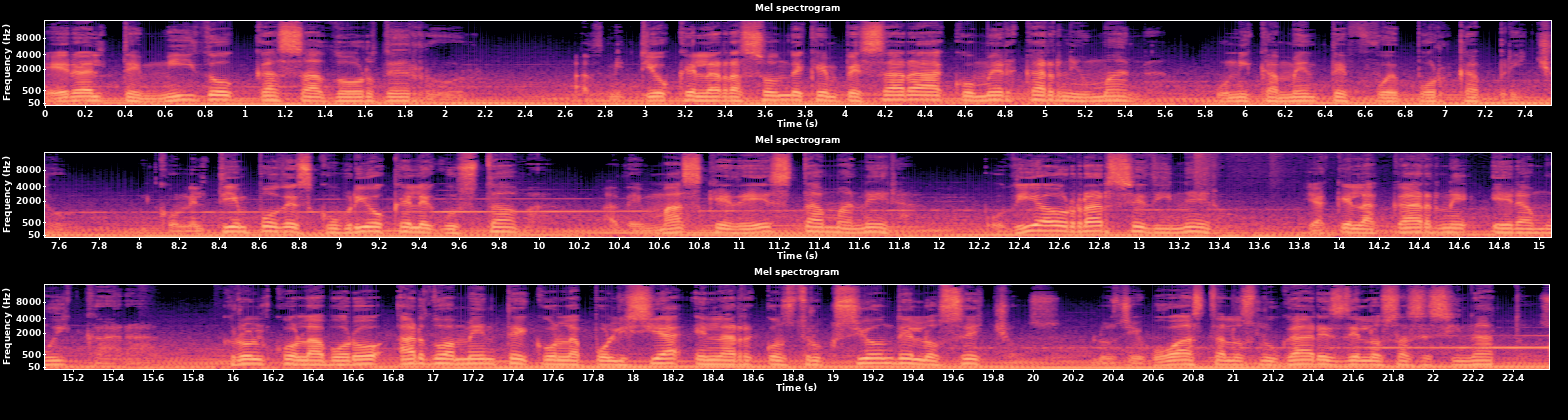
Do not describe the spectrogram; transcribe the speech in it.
era el temido cazador de error. Admitió que la razón de que empezara a comer carne humana únicamente fue por capricho, y con el tiempo descubrió que le gustaba, además que de esta manera podía ahorrarse dinero, ya que la carne era muy cara. Kroll colaboró arduamente con la policía en la reconstrucción de los hechos. Los llevó hasta los lugares de los asesinatos,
